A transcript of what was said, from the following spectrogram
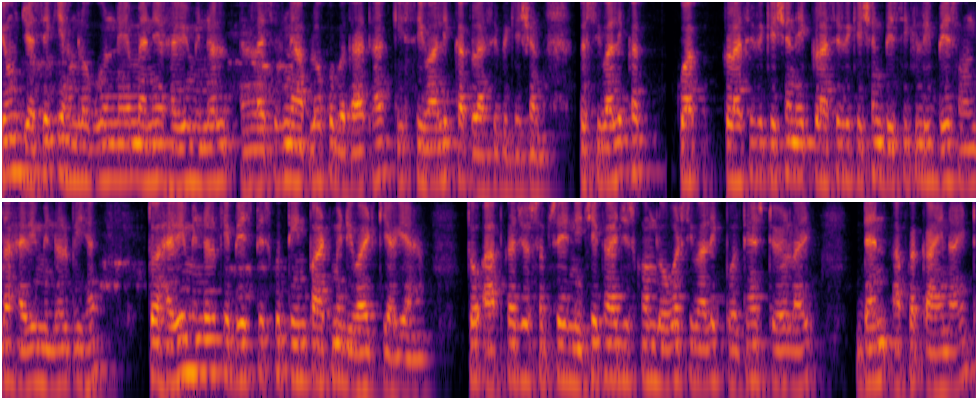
क्यों? जैसे कि हम लोगों ने, मैंने heavy mineral analysis में आप लोगों को बताया था कि शिवालिक का classification तो शिवालिक का क्लासिफिकेशन एक classification basically based on the heavy mineral भी है। तो हैवी मिनरल के बेस पे इसको तीन पार्ट में डिवाइड किया गया है। तो आपका जो सबसे नीचे का है, जिसको हम लोअर शिवालिक बोलते हैं स्टेरोलाइट देन आपका काइनाइट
